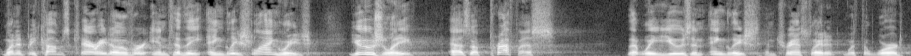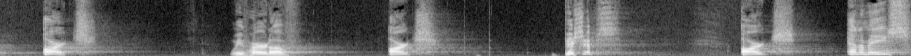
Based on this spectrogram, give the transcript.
when it becomes carried over into the English language, usually as a preface that we use in English and translate it with the word arch. We've heard of arch bishops, arch enemies,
